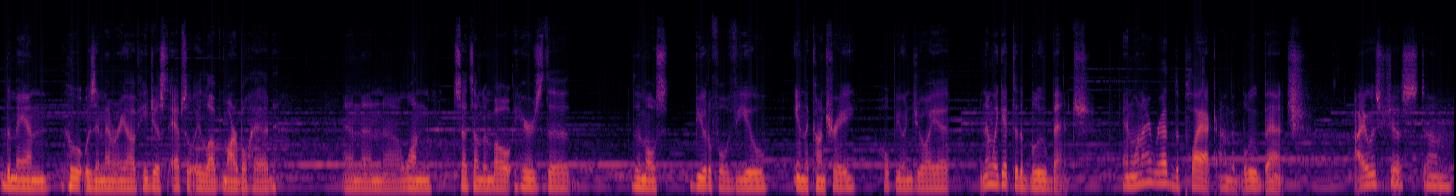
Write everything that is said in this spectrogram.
the man who it was in memory of, he just absolutely loved Marblehead. And then uh, one said something about here's the the most beautiful view in the country. Hope you enjoy it. And then we get to the blue bench. And when I read the plaque on the blue bench, I was just, um,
